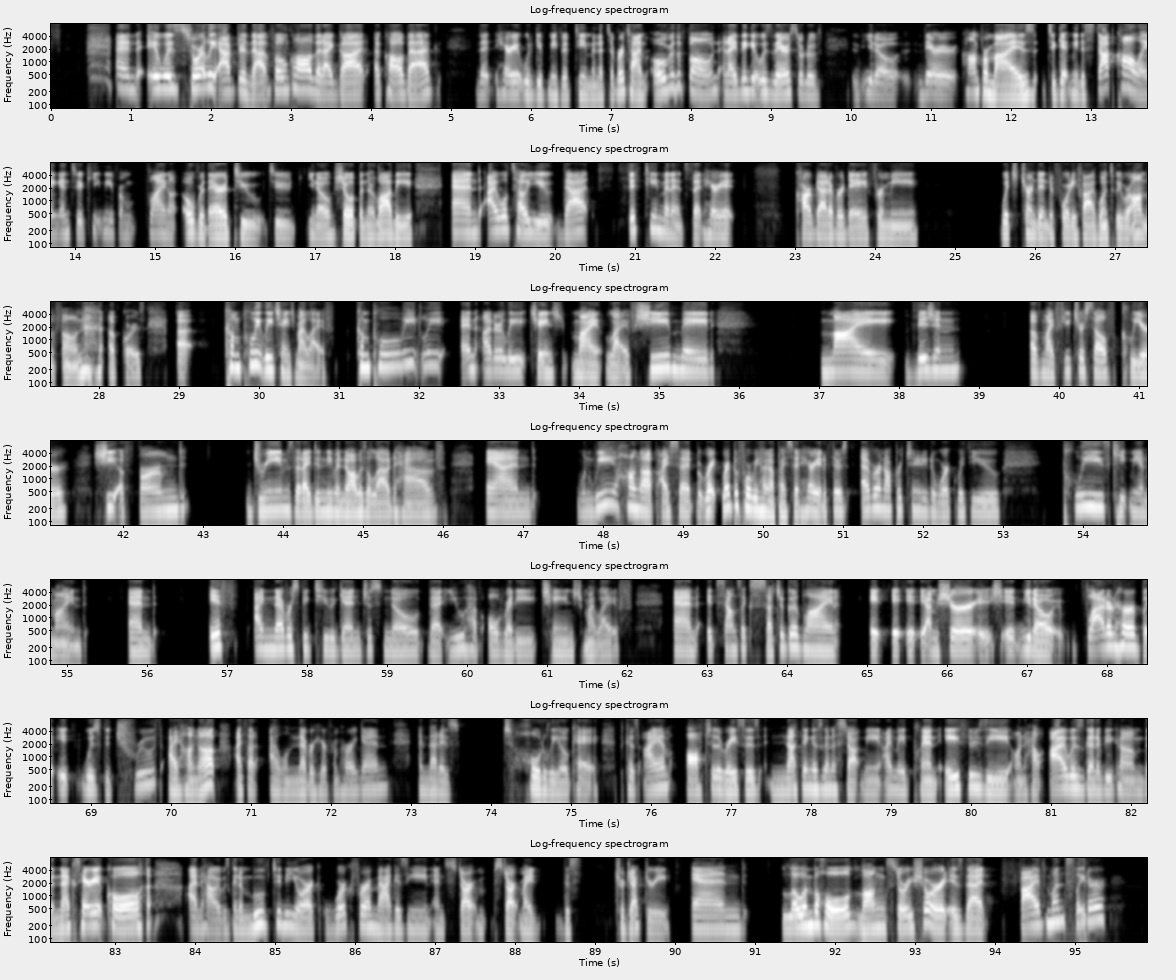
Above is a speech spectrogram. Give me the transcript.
and it was shortly after that phone call that I got a call back that Harriette would give me 15 minutes of her time over the phone and I think it was their sort of you know their compromise to get me to stop calling and to keep me from flying over there to to you know show up in their lobby. And i will tell you that 15 minutes that harriette carved out of her day for me which turned into 45 once we were on the phone of course uh, completely changed my life. Completely and utterly changed my life. She made my vision of my future self clear. She affirmed dreams that I didn't even know I was allowed to have. And when we hung up, I said, but right right before we hung up, I said, Harriette, if there's ever an opportunity to work with you, please keep me in mind. And if I never speak to you again, just know that you have already changed my life. And it sounds like such a good line it, it, it I'm sure it, it, you know, flattered her, but it was the truth. I hung up. I thought I will never hear from her again. And that is totally okay because I am off to the races. Nothing is going to stop me. I made plan A through Z on how I was going to become the next Harriette Cole and how I was going to move to New York, work for a magazine and start start my this trajectory. And lo and behold, long story short, is that five months later,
